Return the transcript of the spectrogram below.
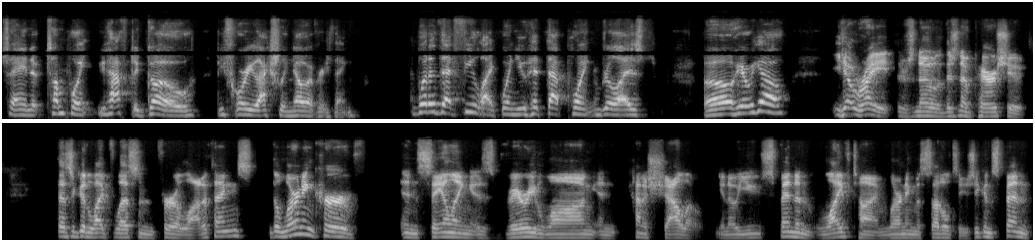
saying at some point you have to go before you actually know everything. What did that feel like when you hit that point and realized, oh, here we go? Yeah, right. There's no there's no parachute. That's a good life lesson for a lot of things. The learning curve in sailing is very long and kind of shallow. You know, you spend a lifetime learning the subtleties. You can spend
